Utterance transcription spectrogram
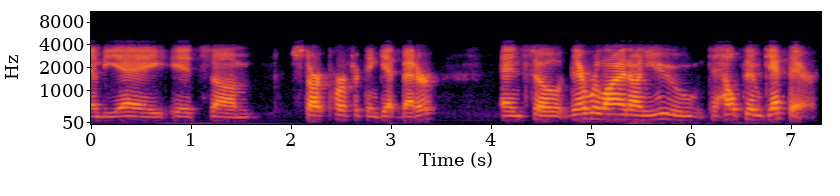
in the NBA, it's um, start perfect and get better. And so they're relying on you to help them get there.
